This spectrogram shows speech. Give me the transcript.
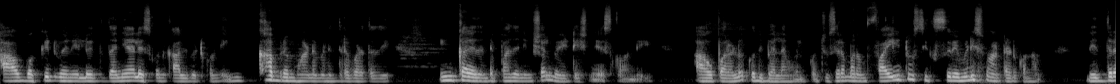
హాఫ్ బకెట్ వెనీళ్ళు ధనియాలు వేసుకొని కాలు పెట్టుకోండి. ఇంకా బ్రహ్మాండమైన నిద్ర పడుతుంది. ఇంకా లేదంటే పది నిమిషాలు మెడిటేషన్ చేసుకోండి. ఆవు పాలలో కొద్ది బెల్లం కలుపుకొని చూసారా? మనం ఫైవ్ టు సిక్స్ రెమెడీస్ మాట్లాడుకున్నాం. నిద్ర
